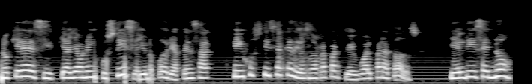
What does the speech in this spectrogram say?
no quiere decir que haya una injusticia. Y uno podría pensar, ¿qué injusticia que Dios no repartió igual para todos? Y él dice, no,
